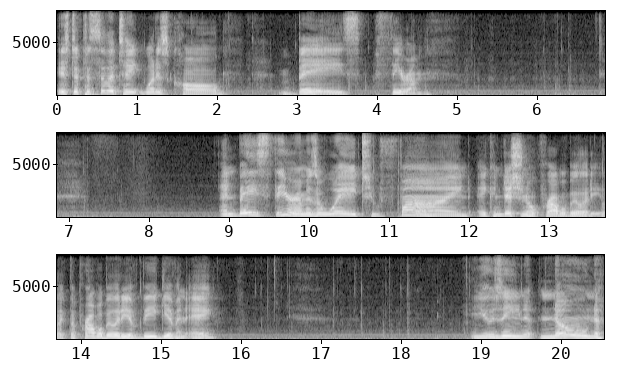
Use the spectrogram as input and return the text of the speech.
is to facilitate what is called Bayes' theorem. And Bayes' theorem is a way to find a conditional probability, like the probability of b given a, using known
